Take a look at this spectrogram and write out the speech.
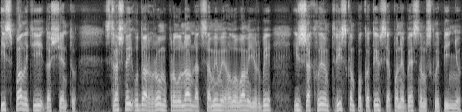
і спалить її дощенту. Страшний удар грому пролунав над самими головами юрби і з жахливим тріском покотився по небесному склепінню.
